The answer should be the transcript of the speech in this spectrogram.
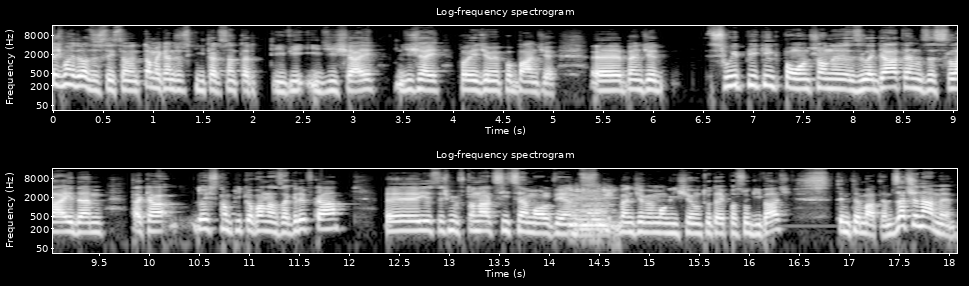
Cześć moi drodzy, z tej strony Tomek Andrzejski, Guitar Center TV i dzisiaj, dzisiaj pojedziemy po bandzie. E, będzie sweep picking połączony z legatem, ze slidem, taka dość skomplikowana zagrywka. E, jesteśmy w tonacji C-moll, więc będziemy mogli się tutaj posługiwać tym tematem. Zaczynamy,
